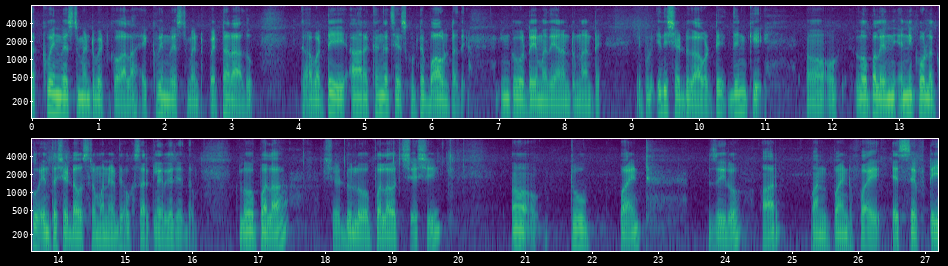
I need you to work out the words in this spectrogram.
తక్కువ ఇన్వెస్ట్మెంట్ పెట్టుకోవాలా? ఎక్కువ ఇన్వెస్ట్మెంట్ పెట్టరాదు. కాబట్టి ఆ రకంగా చేసుకుంటే బాగుంటుంది. ఇంకొకటి ఏమది అని అంటున్నా అంటే ఇప్పుడు ఇది షెడ్ కాబట్టి దీనికి లోపల ఎన్ని ఎన్ని కోళ్ళకు ఎంత షెడ్ అవసరం అనేది ఒకసారి క్లియర్గా చేద్దాం. లోపల షెడ్ లోపల వచ్చేసి two point zero or one point five SFT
